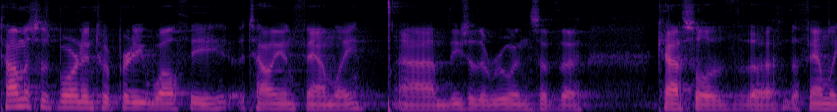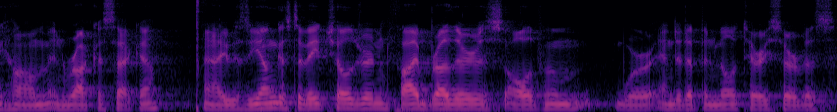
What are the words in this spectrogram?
Thomas was born into a pretty wealthy Italian family. Um, these are the ruins of the castle of the, the family home in Roccasecca. Uh, he was the youngest of eight children, five brothers, all of whom were ended up in military service.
